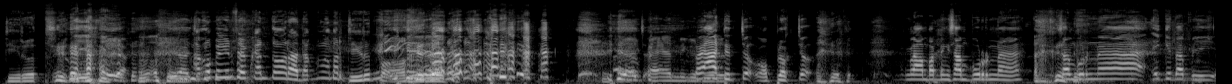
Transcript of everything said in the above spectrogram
Dirut. Iya. aku pengen vape kantoran, aku ngelamar dirut kok. Iya, CN iku. Adit cuk, goblok cuk. Ngelampat ning Sampurna. Sampurna iki tapi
